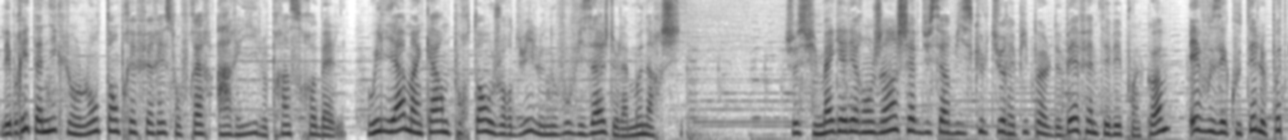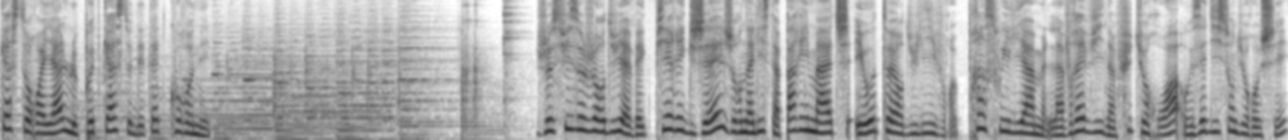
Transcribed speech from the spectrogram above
Les Britanniques lui ont longtemps préféré son frère Harry, le prince rebelle. William incarne pourtant aujourd'hui le nouveau visage de la monarchie. Je suis Magali Rangin, chef du service culture et people de bfmtv.com et vous écoutez le podcast royal, le podcast des têtes couronnées. Je suis aujourd'hui avec Pierrick Jay, journaliste à Paris Match et auteur du livre Prince William, la vraie vie d'un futur roi aux éditions du Rocher,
